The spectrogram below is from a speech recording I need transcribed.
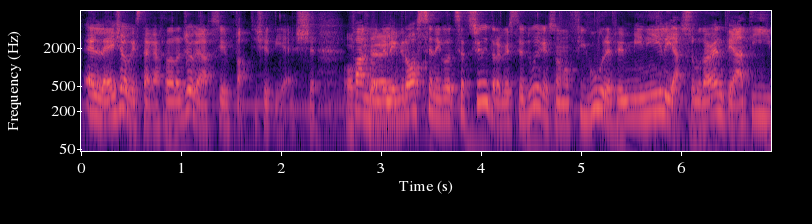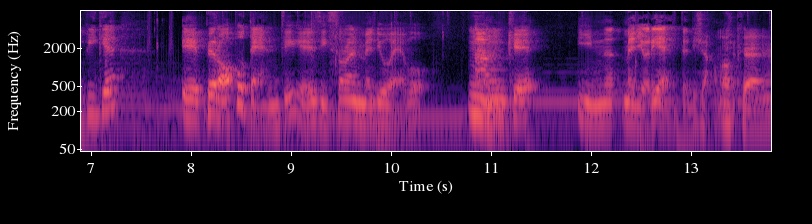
e lei c'ha questa carta da giocarsi e infatti ci riesce. Ok. Fanno delle grosse negoziazioni tra queste due che sono figure femminili assolutamente atipiche e però potenti che esistono nel Medioevo, Mm. anche in Medio Oriente, diciamo. Ok.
